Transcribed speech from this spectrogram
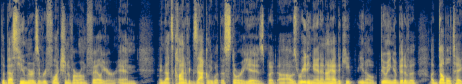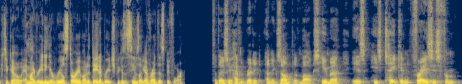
the best humor is a reflection of our own failure, and and that's kind of exactly what this story is. But uh, I was reading it, and I had to keep, you know, doing a bit of a, a double take to go, am I reading a real story about a data breach? Because it seems like I've read this before. For those who haven't read it, an example of Mark's humor is he's taken phrases from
